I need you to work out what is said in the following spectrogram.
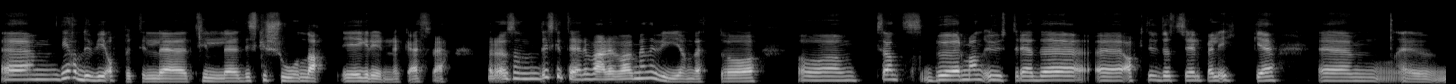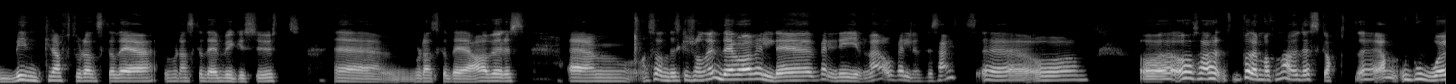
eh, de hadde vi oppe til, til diskusjon da, i Grünerløkka SV. For å sånn, diskutere hva, det, hva mener vi om dette, og og, Bør man utrede eh, aktiv dødshjelp eller ikke? Um, uh, vindkraft, hvordan skal, det, hvordan skal, det, bygges ut? Hvordan skal det avgjøres? Um, sånne diskusjoner. Det var veldig, veldig givende og veldig interessant. og og, og så, på den måten har jo det skapt ja, gode,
